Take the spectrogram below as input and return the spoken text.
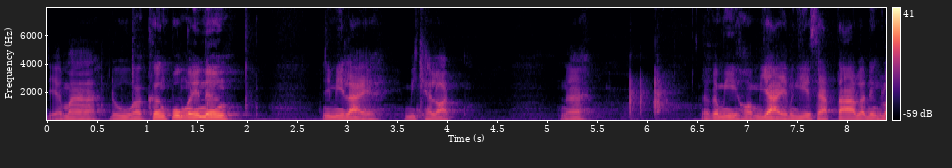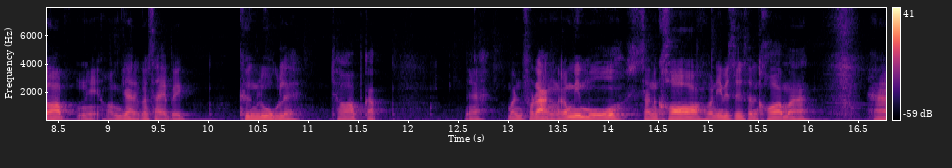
เดี๋ยวมาดูครับเครื่องปรุงกันนิดนึง นี่มีอะไรมีแครอทนะแล้วก็มีหอมใหญ่เมื่อกี้แสบตาแล้วหนึ่งรอบเนี่ยหอมใหญ่ก็ใส่ไปครึ่งลูกเลยชอบกับ นะมันฝรั่งแล้วก็มีหมูสันคอ วันนี้ไปซื้อสันคอมาหา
